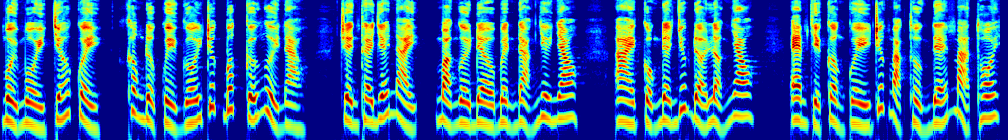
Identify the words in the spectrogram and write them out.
mùi mùi chớ quỳ, không được quỳ gối trước bất cứ người nào. Trên thế giới này, mọi người đều bình đẳng như nhau, ai cũng nên giúp đỡ lẫn nhau, em chỉ cần quỳ trước mặt Thượng Đế mà thôi.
